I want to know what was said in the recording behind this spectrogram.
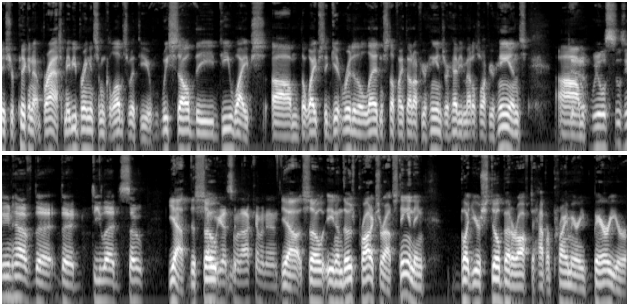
as you're picking up brass, maybe bringing some gloves with you. We sell the D wipes, um, the wipes that get rid of the lead and stuff like that off your hands or heavy metals off your hands. Um, yeah, we will soon have the the D lead soap. Yeah, the soap. we got some of that coming in. Yeah, so you know those products are outstanding but you're still better off to have a primary barrier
